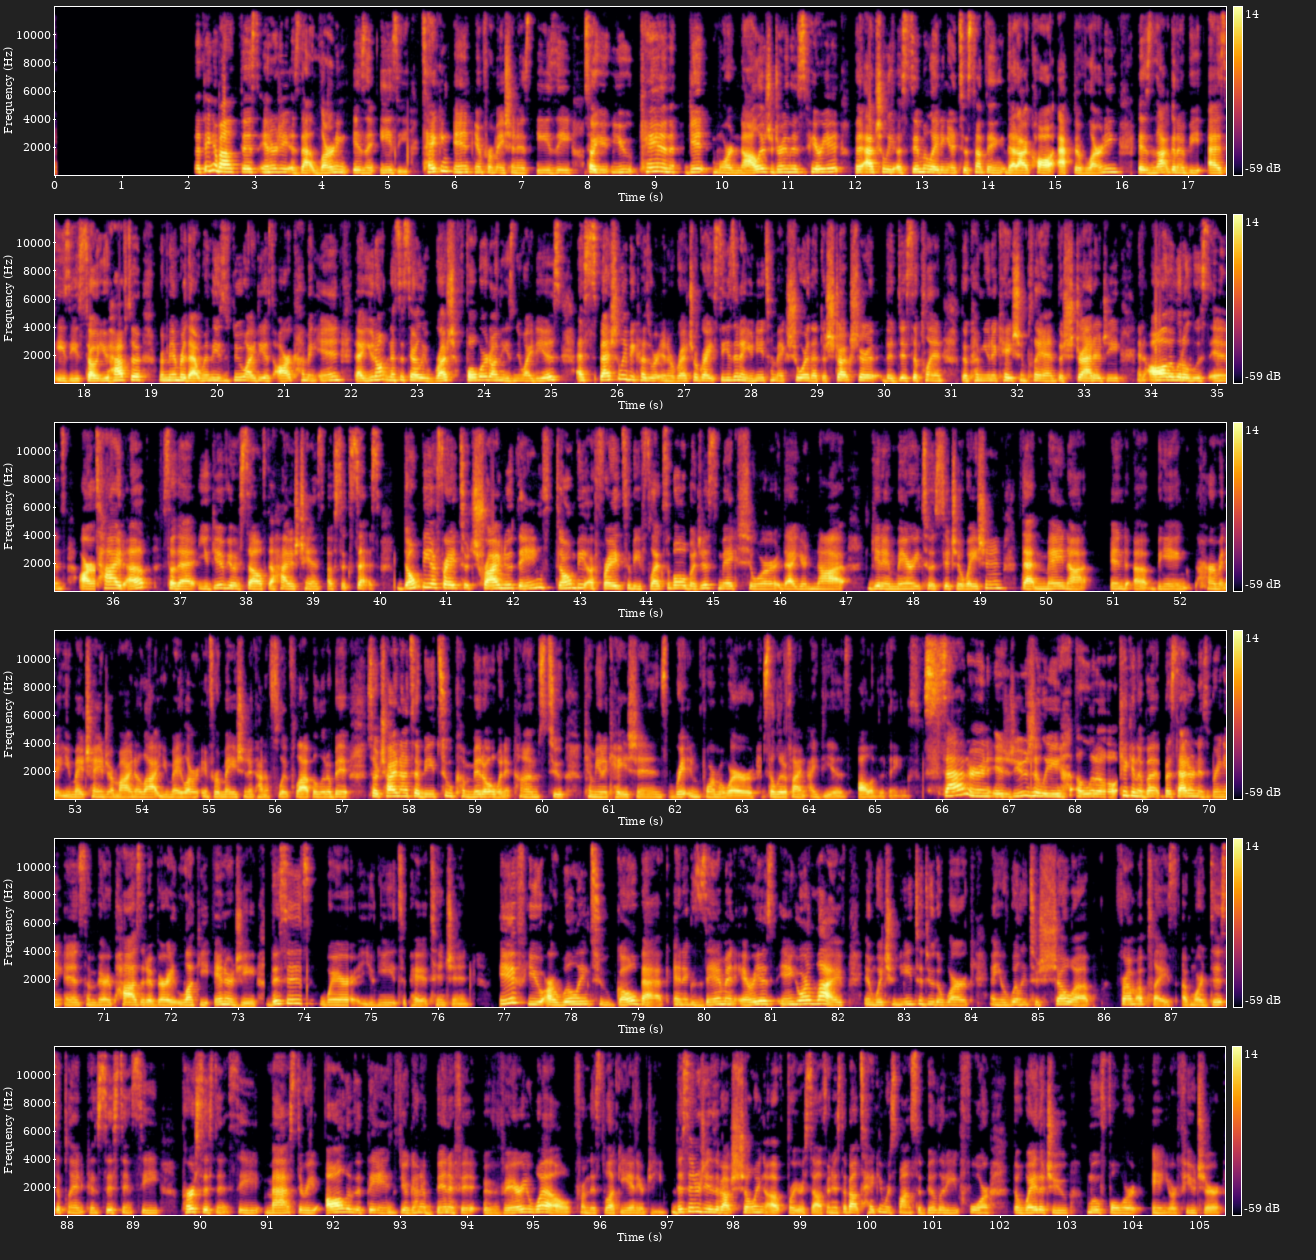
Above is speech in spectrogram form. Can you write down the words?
the thing about this energy is that learning isn't easy. Taking in information is easy. So you, you can get more knowledge during this period, but actually assimilating it to something that I call active learning is not going to be as easy. So you have to remember that when these new ideas are coming in, that you don't necessarily rush forward on these new ideas, especially because we're in a retrograde season and you need to make sure that the structure, the discipline, the communication, plan, the strategy, and all the little loose ends are tied up so that you give yourself the highest chance of success. Don't be afraid to try new things. Don't be afraid to be flexible, but just make sure that you're not getting married to a situation that may not end up being permanent. You may change your mind a lot. You may learn information and kind of flip flop a little bit. So try not to be too committal when it comes to communications, written form of word, solidifying ideas, all of the things. Saturn is usually a little kick in the butt, but Saturn is bringing in some very positive, very lucky energy. This is where you need to pay attention if you are willing to go back and examine areas in your life in which you need to do the work and you're willing to show up from a place of more discipline, consistency, persistency, mastery, all of the things, you're going to benefit very well from this lucky energy. This energy is about showing up for yourself and it's about taking responsibility for the way that you move forward in your future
